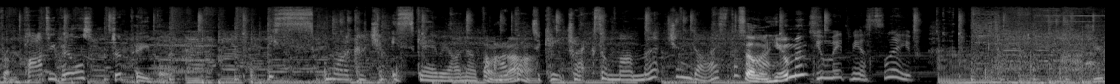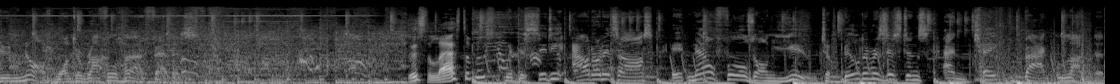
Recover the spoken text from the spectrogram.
from party pills to people. This microchip is scary, I know, but Oh, I've no. got to keep tracks on my merchandise. That's Selling right. humans? You made me a slave. You do not want to ruffle her feathers. This the Last of Us? With the city out on its arse, it now falls on you to build a resistance and take back London.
